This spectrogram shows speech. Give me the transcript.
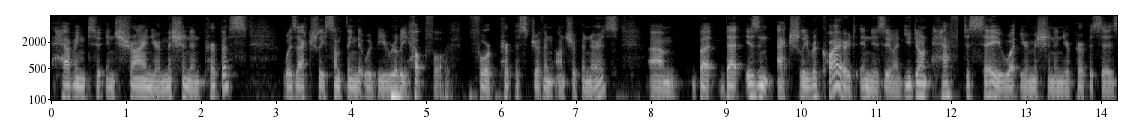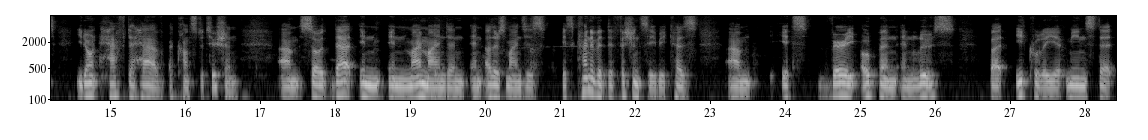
having to enshrine your mission and purpose was actually something that would be really helpful for purpose-driven entrepreneurs. Um, but that isn't actually required in New Zealand. You don't have to say what your mission and your purpose is. You don't have to have a constitution. Um, so that in, in my mind and, and others' minds is, is kind of a deficiency because um, it's very open and loose, but equally it means that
